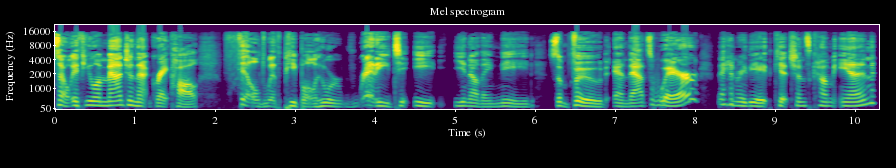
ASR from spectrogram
So if you imagine that great hall filled with people who are ready to eat, you know, they need some food. And that's where the Henry VIII kitchens come in.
